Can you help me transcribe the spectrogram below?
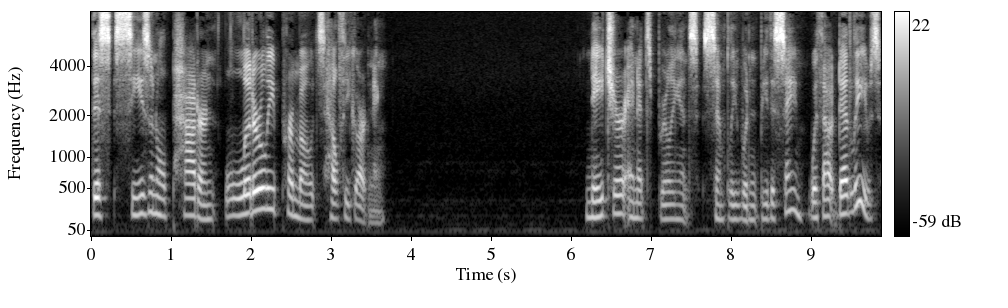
This seasonal pattern literally promotes healthy gardening. Nature and its brilliance simply wouldn't be the same without dead leaves.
